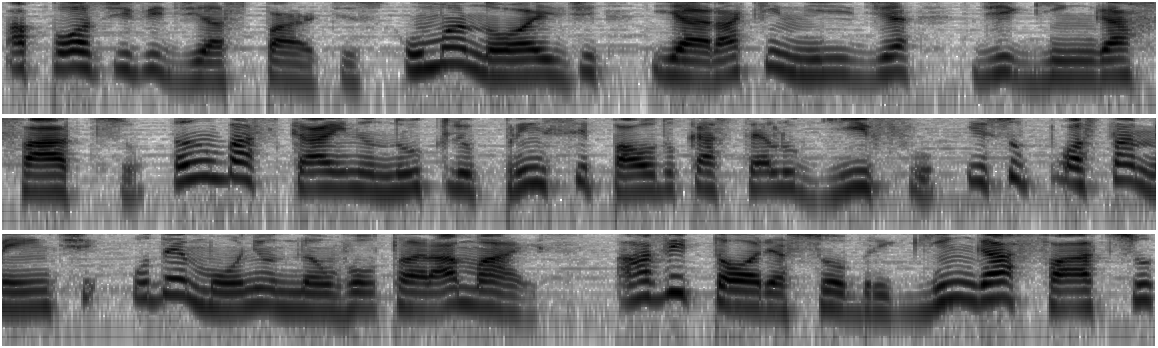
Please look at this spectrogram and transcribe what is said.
após dividir as partes humanoide e aracnídea de Ginga Fatsu. Ambas caem no núcleo principal do castelo Gifu, e supostamente o demônio não voltará mais. A vitória sobre Ginga Fatsu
